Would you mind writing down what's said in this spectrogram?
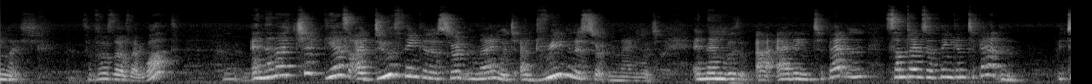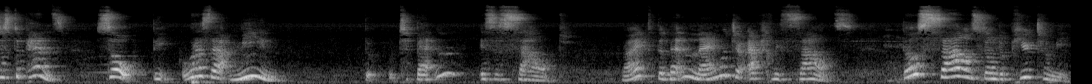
English?" So first I was like, "What?" And then I checked. Yes, I do think in a certain language. I dream in a certain language. And then with uh, adding Tibetan, sometimes I think in Tibetan. It just depends. So the what does that mean? The Tibetan is a sound, right? Tibetan language are actually sounds. Those sounds don't appear to me.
